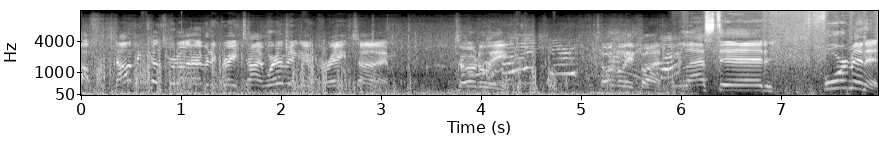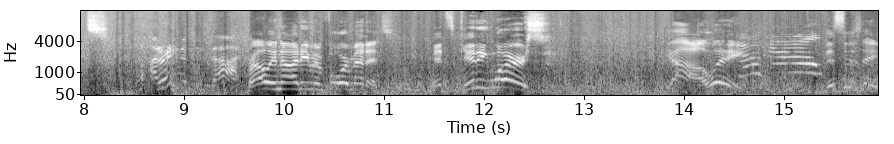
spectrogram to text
off, not because we're not having a great time. We're having a great time. totally, totally fun. We lasted four minutes. I don't even do that. Probably not even four minutes. It's getting worse. Golly. This is a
